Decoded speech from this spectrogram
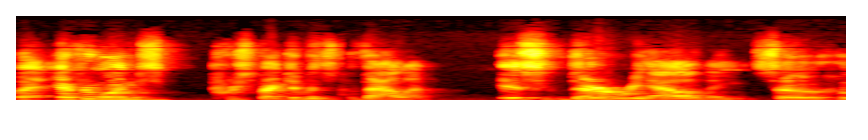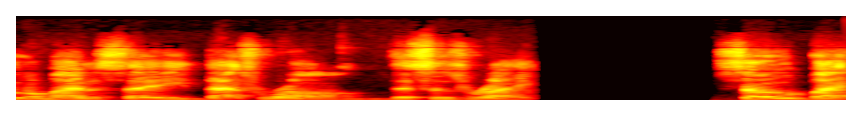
But everyone's perspective is valid. It's their reality. So who am I to say that's wrong, this is right? So by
